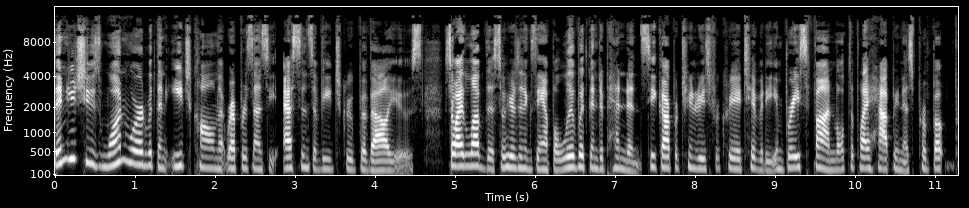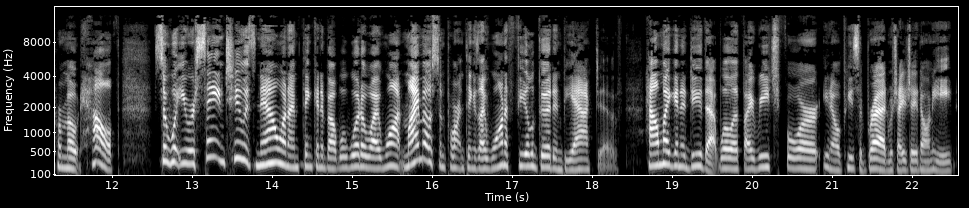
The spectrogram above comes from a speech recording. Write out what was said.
Then you choose one word within each column that represents the essence of each group of values. So I love this. So here's an example. Live with independence, seek opportunities for creativity, embrace fun, multiply happiness, promote health. So what you were saying too is now when I'm thinking about, well, what do I want? My most important thing is I want to feel good and be active. How am I going to do that? Well, if I reach for, you know, a piece of bread, which I usually don't eat,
